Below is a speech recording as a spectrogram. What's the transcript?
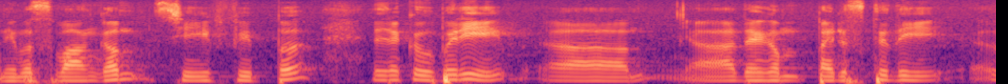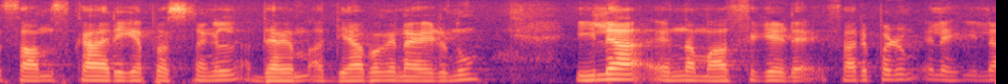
നിയമസഭാംഗം ചീഫ് വിപ്പ്. ഇതിനൊക്കെ ഉപരി അദ്ദേഹം പരിസ്ഥിതി സാംസ്കാരിക പ്രശ്നങ്ങൾ അദ്ദേഹം അധ്യാപകനായിരുന്നു. ഇല എന്ന മാസികയുടെ സാർ ഇപ്പോഴും അല്ലേ ഇല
